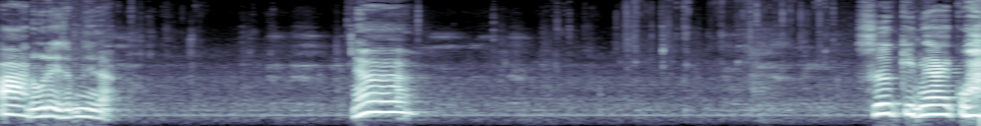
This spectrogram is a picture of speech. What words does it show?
ป้าหนูได้สำนี่แหละนะซื้อกินง่ายกว่า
